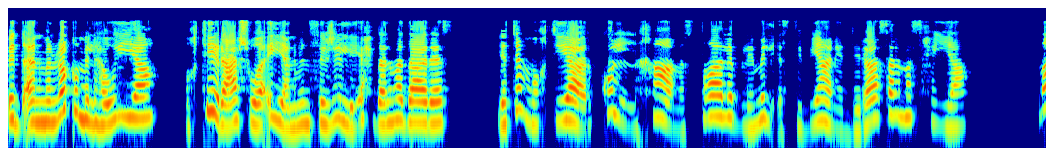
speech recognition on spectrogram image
بدءًا من رقم الهوية اختير عشوائيًا من سجل إحدى المدارس يتم اختيار كل خامس طالب لملء استبيان الدراسة المسحية. ما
